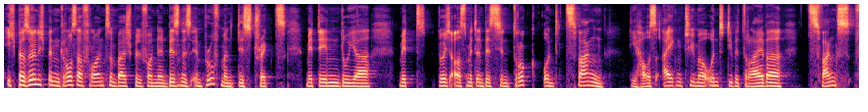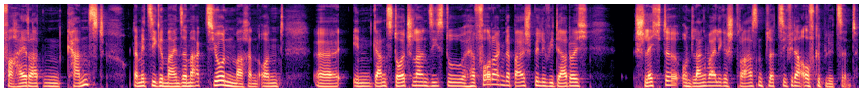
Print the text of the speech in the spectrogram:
ich persönlich bin ein großer Freund zum Beispiel von den Business Improvement Districts, mit denen du ja mit durchaus mit ein bisschen Druck und Zwang die Hauseigentümer und die Betreiber zwangsverheiraten kannst, damit sie gemeinsame Aktionen machen. Und in ganz Deutschland siehst du hervorragende Beispiele, wie dadurch schlechte und langweilige Straßen plötzlich wieder aufgeblüht sind.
